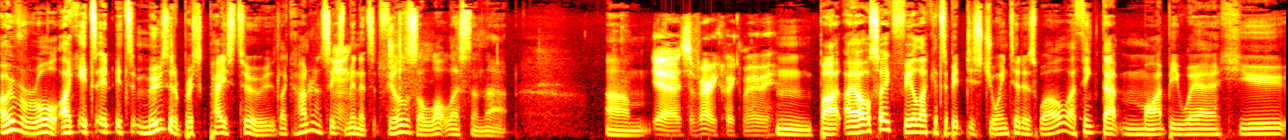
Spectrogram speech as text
overall, like it's it, it's, it moves at a brisk pace too. Like 106 minutes, it feels a lot less than that. Yeah, it's a very quick movie. Mm, but I also feel like it's a bit disjointed as well. I think that might be where Hugh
